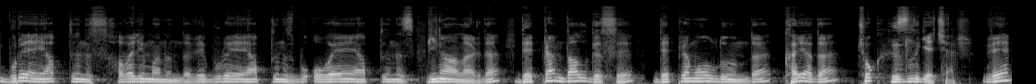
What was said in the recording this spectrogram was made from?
Buraya yaptığınız havalimanında ve buraya yaptığınız bu ovaya yaptığınız binalarda deprem dalgası deprem olduğunda kayada çok hızlı geçer ve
